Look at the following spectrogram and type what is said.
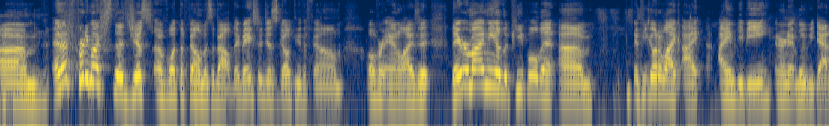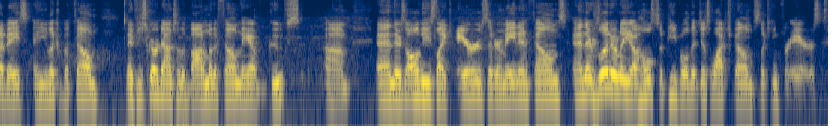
Um, and that's pretty much the gist of what the film is about. They basically just go through the film, overanalyze it. They remind me of the people that, um, if you go to like I, IMDb, Internet Movie Database, and you look up a film, if you scroll down to the bottom of the film, they have goofs. Um, and there's all these like errors that are made in films and there's literally a host of people that just watch films looking for errors.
